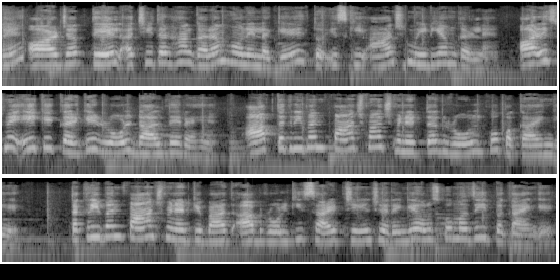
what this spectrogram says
दें और जब तेल अच्छी तरह गरम होने लगे तो इसकी आँच मीडियम कर लें और इसमें एक एक करके रोल डालते रहें। आप तकरीबन पाँच पाँच मिनट तक रोल को पकाएँगे। तकरीबन पाँच मिनट के बाद आप रोल की साइड चेंज करेंगे और उसको मजीद पकाएँगे।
